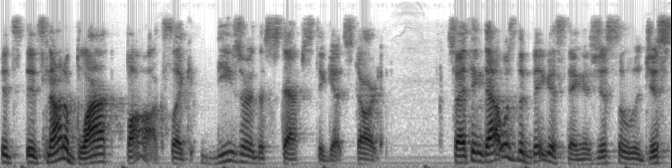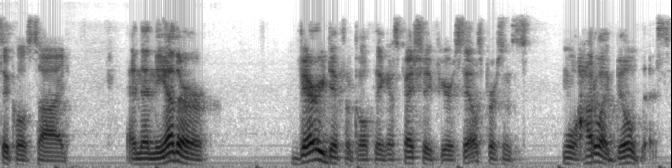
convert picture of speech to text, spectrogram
it's it's not a black box. Like these are the steps to get started. So I think that was the biggest thing is just the logistical side. And then the other very difficult thing, especially if you're a salesperson, is well, how do I build this?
